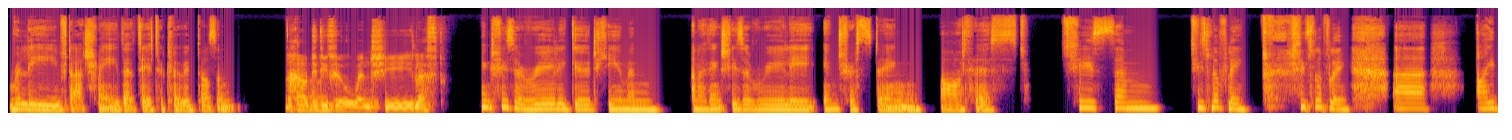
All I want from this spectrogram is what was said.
relieved actually that Theatre Clwyd doesn't. How did you feel when she left? I think she's a really good human and I think she's a really interesting artist. She's um she's lovely. she's lovely. Uh, I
